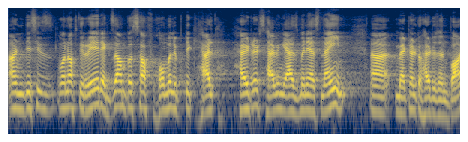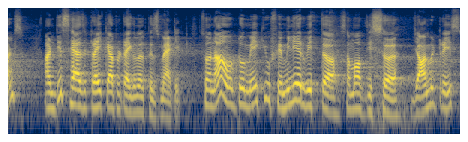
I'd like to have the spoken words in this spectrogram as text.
and this is one of the rare examples of homoleptic hydrides having as many as 9 uh, metal to hydrogen bonds and this has tricapped trigonal prismatic. So, now to make you familiar with uh, some of these uh, geometries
